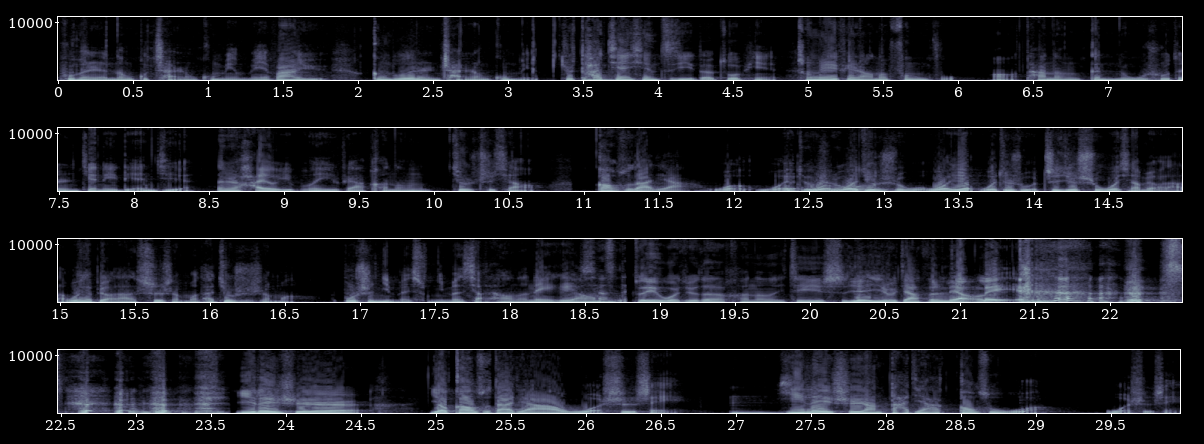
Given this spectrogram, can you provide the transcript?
部分人能够产生共鸣，没法与更多的人产生共鸣。就他坚信自己的作品生命力非常的丰富啊，他能跟无数的人建立连接。但是还有一部分艺术家可能就是想告诉大家，我我我我就是我，我要我就是我，这就是我想表达的。我想表达的是什么，它就是什么。不是你们你们想象的那个样子，所以我觉得可能这一世界艺术家分两类，一类是要告诉大家我是谁，嗯，一类是让大家告诉我我是谁，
